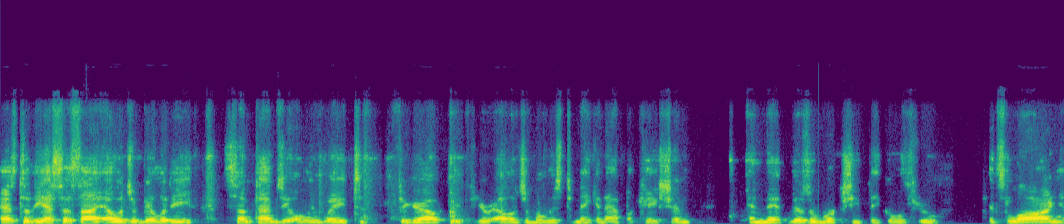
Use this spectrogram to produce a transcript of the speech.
As to the SSI eligibility, sometimes the only way to figure out if you're eligible is to make an application and that there's a worksheet they go through. It's long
